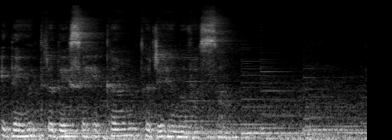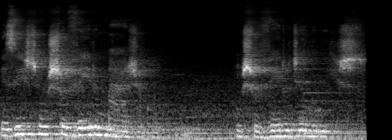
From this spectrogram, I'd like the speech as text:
E dentro desse recanto de renovação, existe um chuveiro mágico, um chuveiro de luz.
